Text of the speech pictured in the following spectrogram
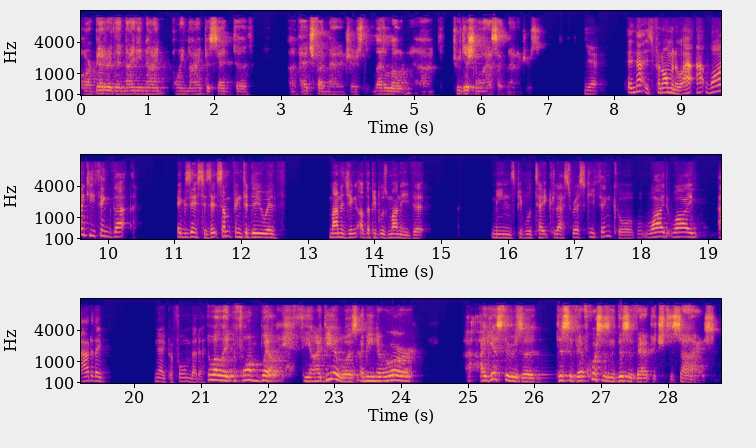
are better than 99.9% of, of hedge fund managers, let alone uh, traditional asset managers. Yeah. And that is phenomenal. Why do you think that exists? Is it something to do with managing other people's money that means people take less risk, you think? Or why, why, how do they you know, perform better? Well, they perform well. The idea was, I mean, there were, I guess there was a disadvantage. Of course, there's a disadvantage to size.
